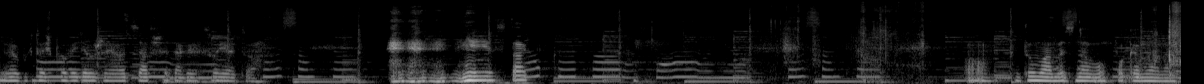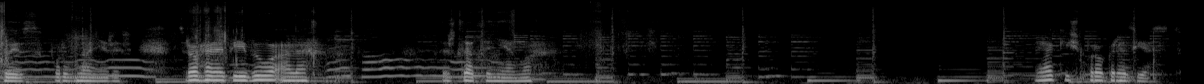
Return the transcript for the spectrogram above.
Jakby ktoś powiedział, że ja od zawsze tak rysuję, to nie jest tak. O, tu mamy znowu Pokemona. To jest porównanie, że trochę lepiej było, ale też daty nie ma. Jakiś progres jest.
